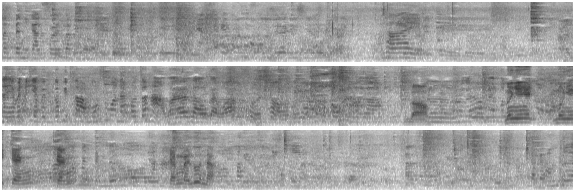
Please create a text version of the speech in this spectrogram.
มันเป็นการเฟิร์สแบบใช่ แต่อย่าไปอย่าไปกระพริบตามั่วซั่วนะเขาจะหาว่าเราแบบว่าเฟิร์สเขาเขาหาเราเหรอเมื่อกี้เมื่อกี้แก๊งแก๊งมันเป็นเรื่องอาหารแก๊งวัยรุ่นอะกลับไปห้องเพื่อ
